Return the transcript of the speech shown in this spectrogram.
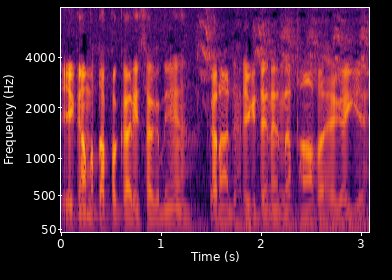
ਇਹ ਕੰਮ ਤਾਂ ਆਪਾਂ ਕਰ ਹੀ ਸਕਦੇ ਆਂ ਘਰਾਂ 'ਚ ਹਰੇਕ ਦਿਨ ਇੰਨਾ ਥਾਂ ਤਾਂ ਹੈਗਾ ਹੀ ਹੈ।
